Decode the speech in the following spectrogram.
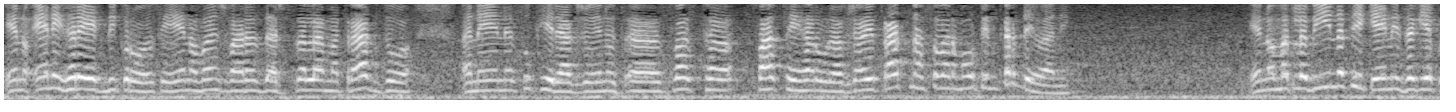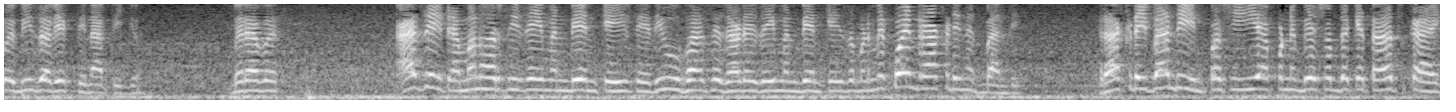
એનો, એની ઘરે એક દીકરો હશે. એનો વંશ વારસદાર સલામત રાખજો અને એને સુખી રાખજો. એનું સ્વસ્થ, સ્વાસ્થ્ય સારું રાખજો. આવી પ્રાર્થના સવારમાં ઉઠીને કરી દેવાની. એનો મતલબ એ નથી કે એની જગ્યાએ કોઈ બીજા વ્યક્તિને આપી ગયો બરાબર? આજે ત્યાં મનહરસિંહ જયમન બેન કહે છે દીવુભા છે જાડે જયમન બેન કહે છે, પણ મેં કોઈને રાખડી નથી બાંધી. રાખડી બાંધી પછી એ આપણને બે શબ્દ કહેતા અચકાય.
